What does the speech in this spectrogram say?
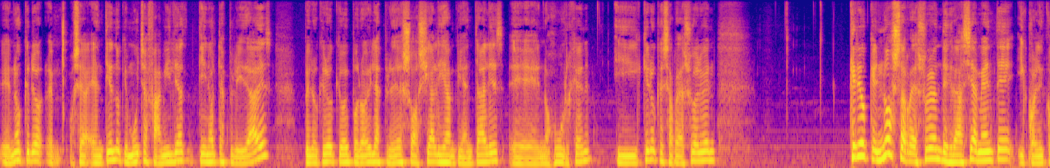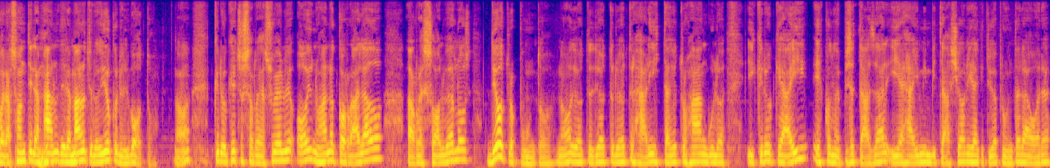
Eh, no creo, eh, o sea, entiendo que muchas familias tienen otras prioridades, pero creo que hoy por hoy las prioridades sociales y ambientales nos urgen y creo que se resuelven creo que no se resuelven desgraciadamente y con el corazón de la mano, de la mano te lo digo con el voto. ¿no? Creo que esto se resuelve hoy, nos han acorralado a resolverlos de otro punto, ¿no? de, otro, de, otro, de otras aristas, de otros ángulos, y creo que ahí es cuando empieza a tallar y es ahí mi invitación y la que te voy a preguntar ahora,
